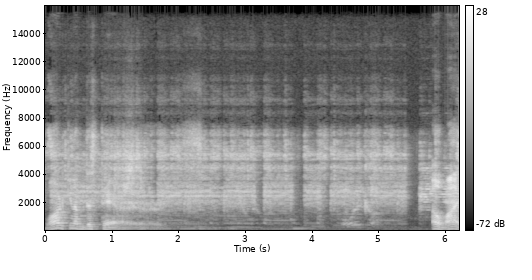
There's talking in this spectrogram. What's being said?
Walking up the stairs. Oh my.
